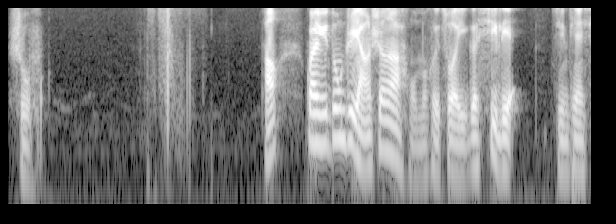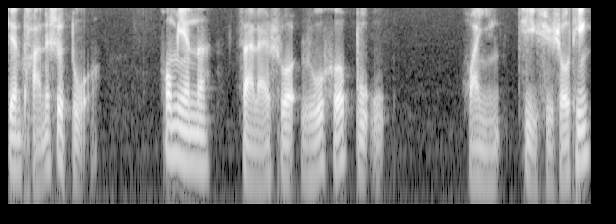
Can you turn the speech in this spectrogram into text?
舒服。好，关于冬至养生啊，我们会做一个系列。今天先谈的是躲，后面呢再来说如何补。欢迎继续收听。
